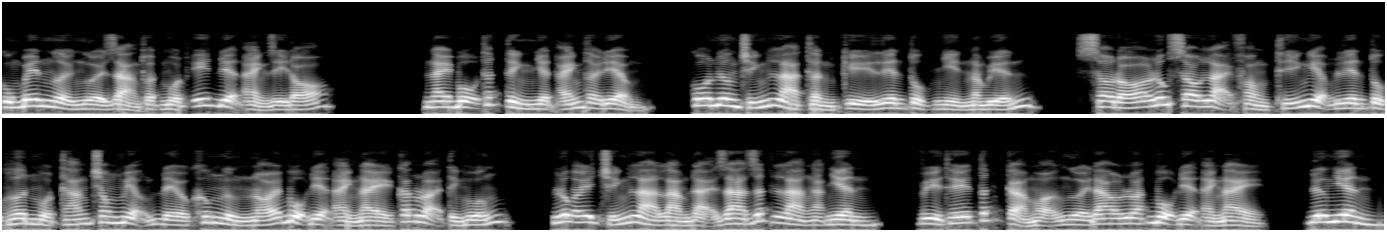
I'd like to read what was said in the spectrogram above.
cùng bên người người giảng thuật một ít điện ảnh gì đó. Nay bộ thất tình nhiệt ánh thời điểm, cô nương chính là thần kỳ liên tục nhìn năm biến, sau đó lúc sau lại phòng thí nghiệm liên tục hơn một tháng trong miệng đều không ngừng nói bộ điện ảnh này các loại tình huống, lúc ấy chính là làm đại gia rất là ngạc nhiên, vì thế tất cả mọi người đao loạt bộ điện ảnh này, đương nhiên,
